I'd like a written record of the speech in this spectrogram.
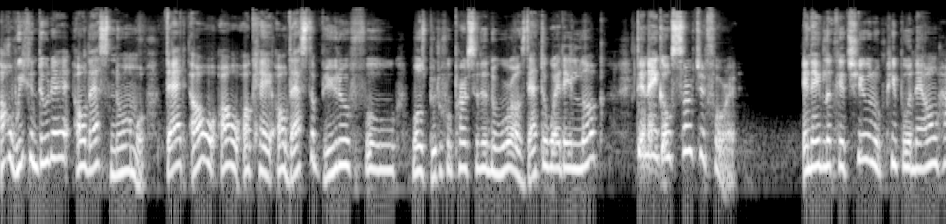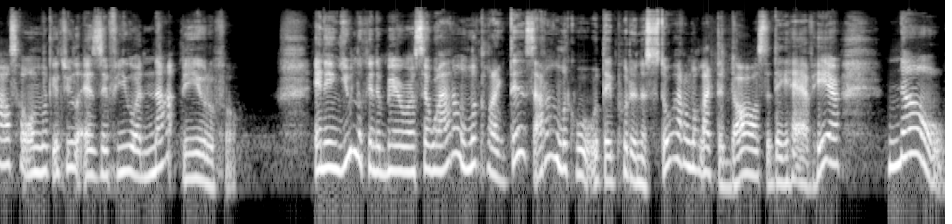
Oh, we can do that. Oh, that's normal. That. Oh, oh, okay. Oh, that's the beautiful, most beautiful person in the world. Is that the way they look? Then they go searching for it, and they look at you, the people in their own household, and look at you as if you are not beautiful. And then you look in the mirror and say, Well, I don't look like this. I don't look what they put in the store. I don't look like the dolls that they have here. No.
